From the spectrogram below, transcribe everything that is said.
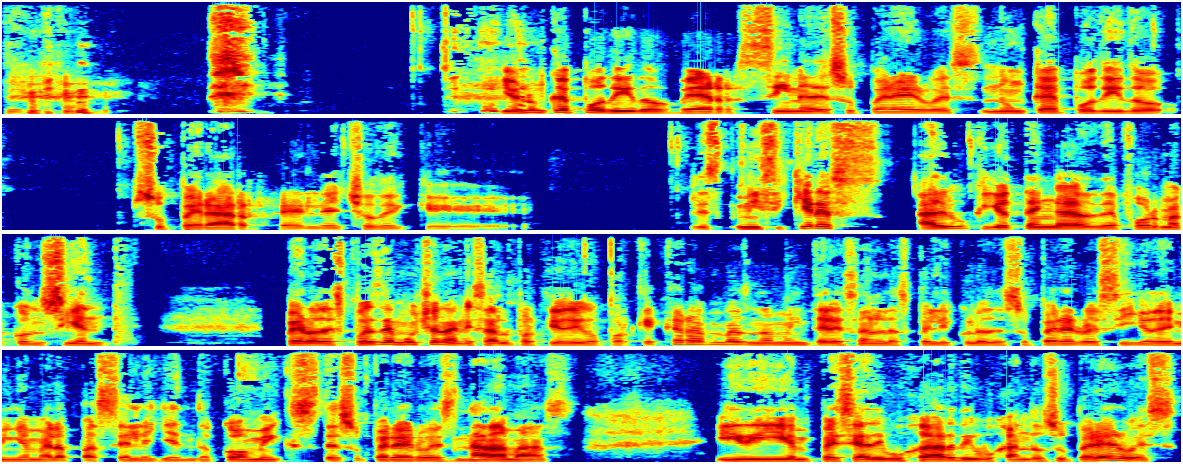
yo nunca he podido ver cine de superhéroes. Nunca he podido superar el hecho de que ni siquiera es algo que yo tenga de forma consciente. Pero después de mucho analizarlo, porque yo digo, ¿por qué carambas no me interesan las películas de superhéroes si yo de niño me la pasé leyendo cómics de superhéroes, nada más? Y, empecé a dibujar dibujando superhéroes.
